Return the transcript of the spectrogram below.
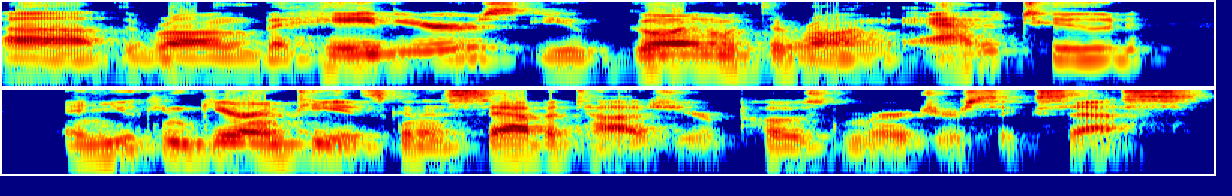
uh, the wrong behaviors, you go in with the wrong attitude, and you can guarantee it's going to sabotage your post merger success.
